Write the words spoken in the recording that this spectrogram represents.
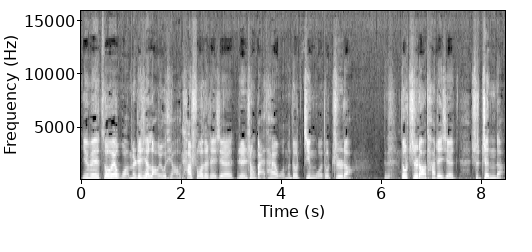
因为作为我们这些老油条，他说的这些人生百态，我们都经过，都知道，对，都知道他这些是真的。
